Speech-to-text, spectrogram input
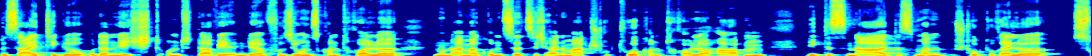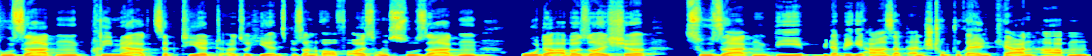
beseitige oder nicht. Und da wir in der Fusionskontrolle nun einmal grundsätzlich eine Marktstrukturkontrolle haben, liegt es nahe, dass man strukturelle Zusagen primär akzeptiert, also hier insbesondere auf Veräußerungszusagen oder aber solche Zusagen, die, wie der BGH sagt, einen strukturellen Kern haben.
